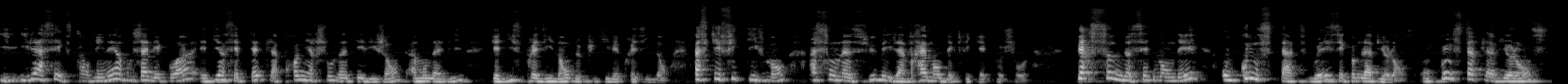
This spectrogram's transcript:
il, est assez extraordinaire. Vous savez quoi? Eh bien, c'est peut-être la première chose intelligente, à mon avis, qu'est dit ce président depuis qu'il est président. Parce qu'effectivement, à son insu, mais il a vraiment décrit quelque chose. Personne ne s'est demandé, on constate, vous voyez, c'est comme la violence. On constate la violence,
